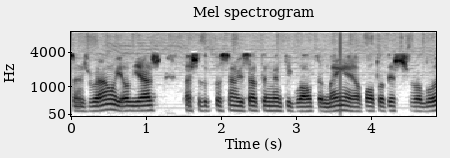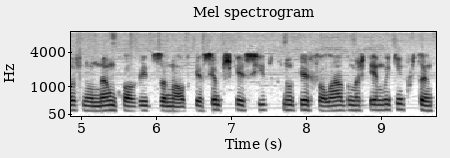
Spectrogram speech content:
São João e, aliás, a taxa de ocupação é exatamente igual também, é à volta destes valores, no não Covid-19, que é sempre esquecido, que nunca é falado, mas que é muito importante.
